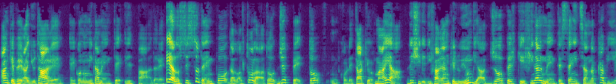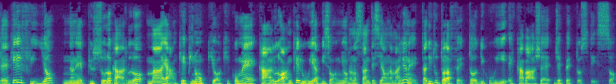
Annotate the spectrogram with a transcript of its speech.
anche per aiutare economicamente il padre. E allo stesso tempo, dall'altro lato, Geppetto, con l'età che ormai ha, decide di fare anche lui un viaggio perché finalmente sta iniziando a capire che il figlio non è più solo Carlo, ma è anche Pinocchio, che come Carlo anche lui ha bisogno, nonostante sia una marionetta, di tutto l'affetto di cui è capace Geppetto stesso.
